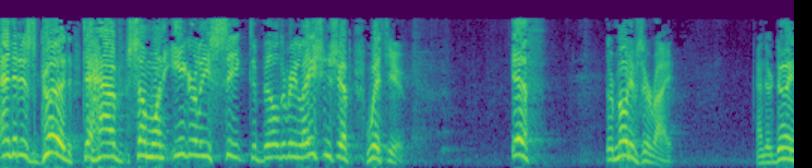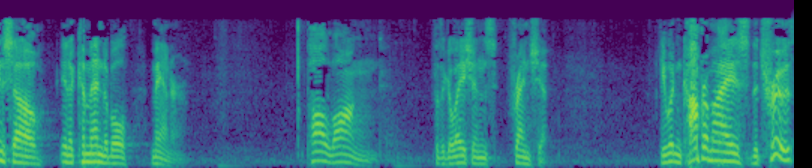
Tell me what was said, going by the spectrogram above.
And it is good to have someone eagerly seek to build a relationship with you. If their motives are right. And they're doing so in a commendable manner. Paul longed for the Galatians' friendship. He wouldn't compromise the truth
